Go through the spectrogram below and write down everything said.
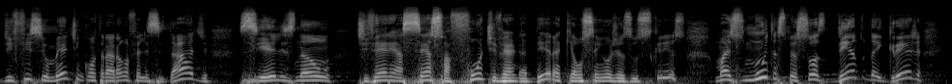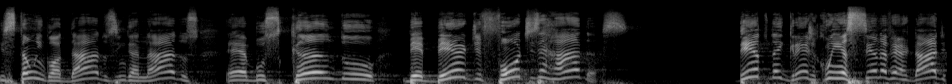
dificilmente encontrarão a felicidade se eles não tiverem acesso à fonte verdadeira, que é o Senhor Jesus Cristo. Mas muitas pessoas dentro da igreja estão engodados, enganados, é, buscando beber de fontes erradas. Dentro da igreja, conhecendo a verdade,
